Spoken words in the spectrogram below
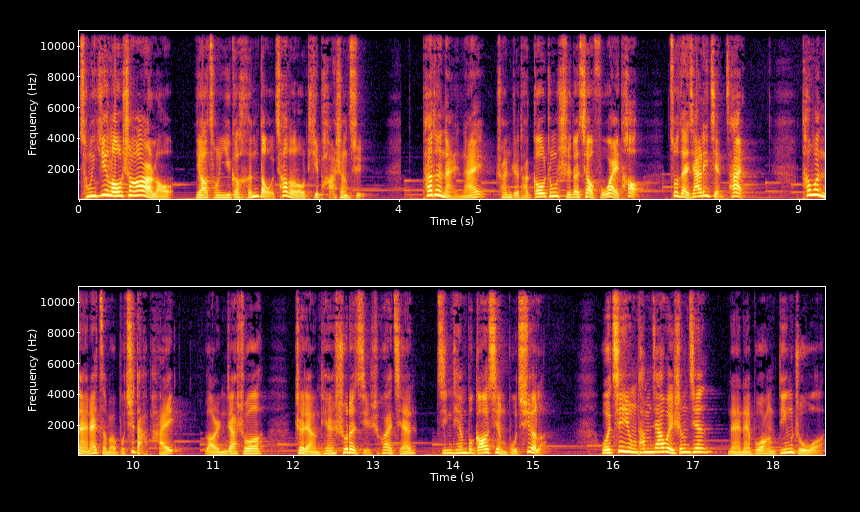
从一楼上二楼，要从一个很陡峭的楼梯爬上去。他的奶奶穿着他高中时的校服外套，坐在家里捡菜。他问奶奶怎么不去打牌，老人家说这两天输了几十块钱，今天不高兴不去了。我借用他们家卫生间，奶奶不忘叮嘱我，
